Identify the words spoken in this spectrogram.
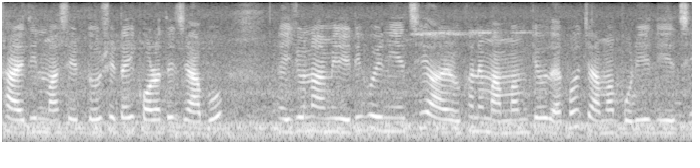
সাড়ে তিন মাসের, তো সেটাই করাতে যাব। এই জন্য আমি রেডি হয়ে নিয়েছি, আর ওখানে মাম্মামকেও দেখো জামা পরিয়ে দিয়েছি।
